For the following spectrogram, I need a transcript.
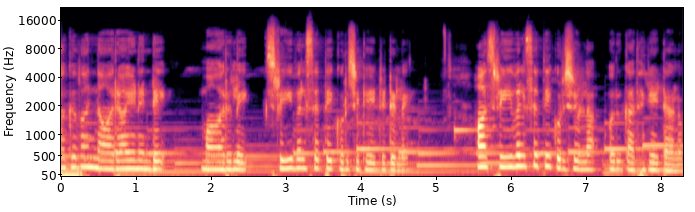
ഭഗവാൻ നാരായണന്റെ മാറിലെ ശ്രീവത്സത്തെക്കുറിച്ച് കേട്ടിട്ടില്ലേ? ആ ശ്രീവത്സത്തെക്കുറിച്ചുള്ള ഒരു കഥ കേട്ടാലോ?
